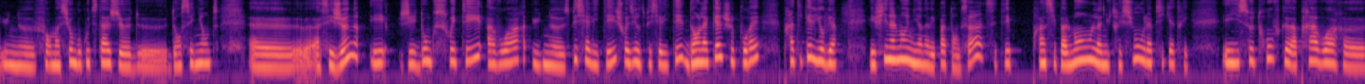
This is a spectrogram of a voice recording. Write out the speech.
une formation, beaucoup de stages d'enseignante assez jeune, et j'ai donc souhaité avoir une spécialité, choisir une spécialité dans laquelle je pourrais pratiquer le yoga. Et finalement, il n'y en avait pas tant que ça, c'était principalement la nutrition ou la psychiatrie. Et il se trouve qu'après avoir euh,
